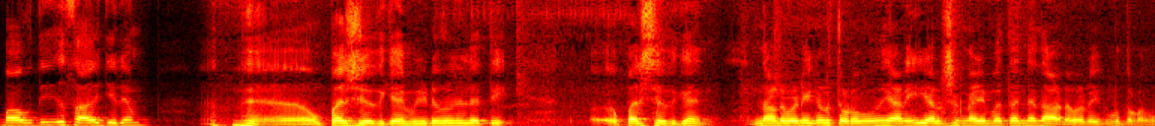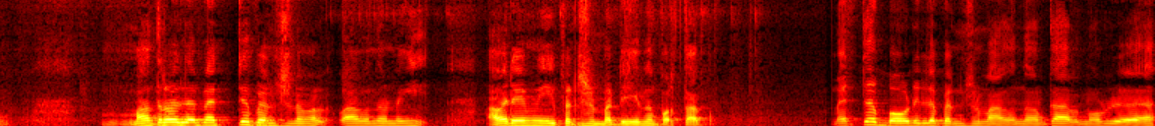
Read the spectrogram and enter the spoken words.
ഭൗതിക സാഹചര്യം പരിശോധിക്കാൻ വീടുകളിലെത്തി പരിശോധിക്കാൻ നടപടികൾ തുടങ്ങുകയാണ്. ഈ ഇലക്ഷൻ കഴിയുമ്പോൾ തന്നെ നടപടികൾ തുടങ്ങും. മാത്രമല്ല മറ്റ് പെൻഷനുകൾ വാങ്ങുന്നുണ്ടെങ്കിൽ അവരെയും ഈ പെൻഷൻ പട്ടികയിൽ നിന്ന് പുറത്താക്കും. മറ്റ് ബോർഡിലെ പെൻഷൻ വാങ്ങുന്നവർക്ക് അറുന്നൂറ് രൂപ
